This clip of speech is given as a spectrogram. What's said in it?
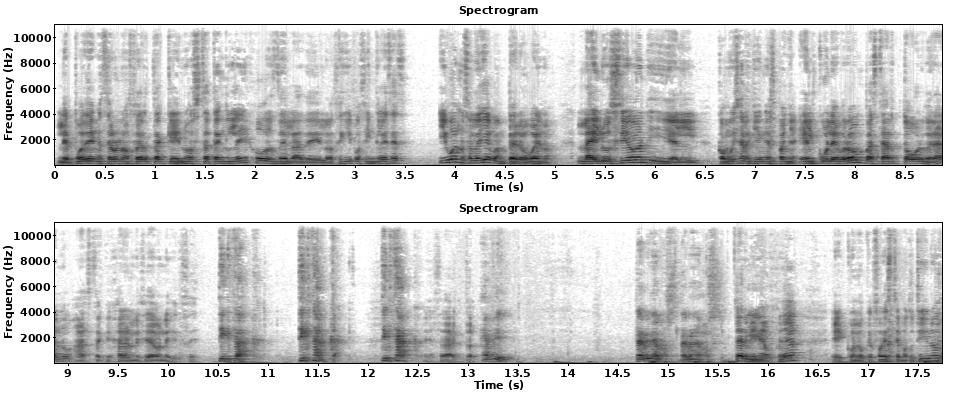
le pueden hacer una oferta que no está tan lejos de la de los equipos ingleses, igual no se lo llevan, pero bueno, la ilusión y el, como dicen aquí en España, el culebrón va a estar todo el verano hasta que Haaland decida dónde irse. Tic-tac, tic-tac, tic-tac. Exacto. En fin. Terminamos, terminamos. Terminamos, ¿ya? Eh, con lo que fue este matutino.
